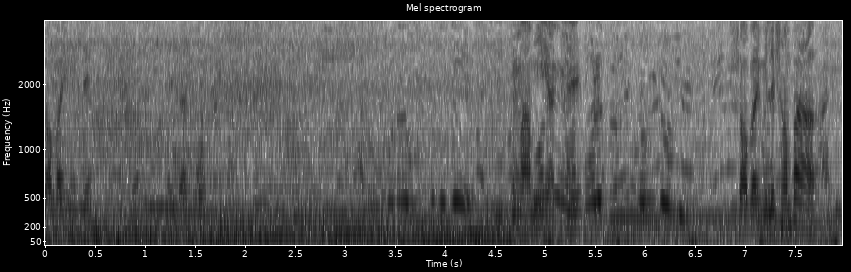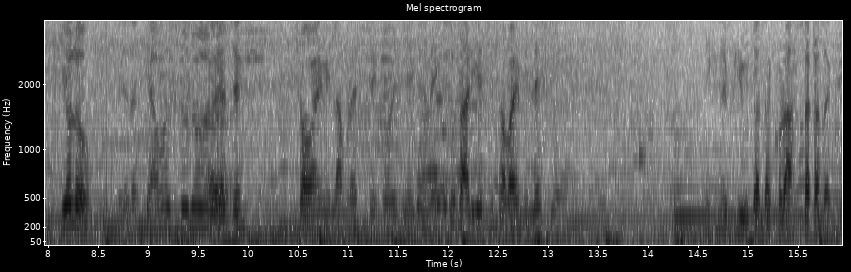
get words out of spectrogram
সবাই মিলে। মামি আছে। সবাই মিলে সম্পা কি হলো? এটা কেমন শুরু হয়ে গেছে। সবাই মিলে আমরা স্টে করেছি এখানে। একটু দাঁড়িয়েছি সবাই মিলে। এখানে ভিউটা দেখো, রাস্তাটা দেখো।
